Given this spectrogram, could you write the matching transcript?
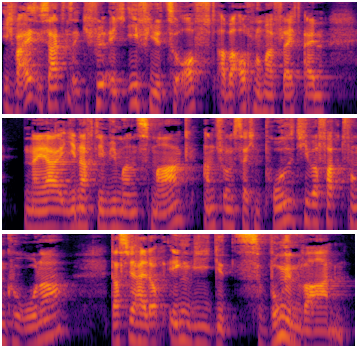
ich weiß, ich sage das Gefühl eigentlich eh viel zu oft, aber auch nochmal vielleicht ein, naja, je nachdem, wie man es mag, Anführungszeichen positiver Fakt von Corona, dass wir halt auch irgendwie gezwungen waren,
